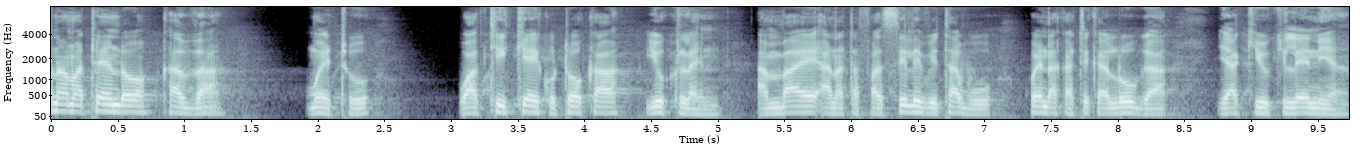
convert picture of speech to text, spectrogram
kuna matendo kadhaa mwetu wa kike kutoka ukraine ambaye anatafasili vitabu kwenda katika lugha ya kiukilenia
